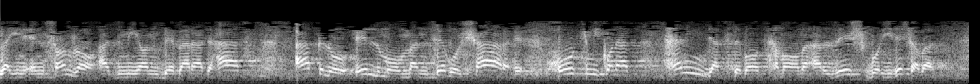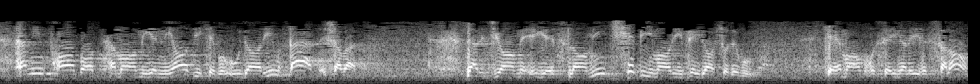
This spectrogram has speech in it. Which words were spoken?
و این انسان را از میان ببرد هست عقل و علم و منطق و شرع حکم می کند همین دسته با تمام ارزش بریده شود. همین پا با تمامی نیازی که به او داریم قطع شود. در جامعه اسلامی چه بیماری پیدا شده بود که امام حسین علیه السلام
